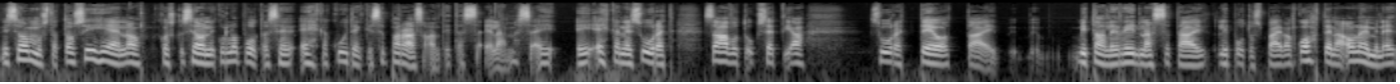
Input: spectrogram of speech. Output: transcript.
Niin se on musta tosi hieno, koska se on niin kuin lopulta se ehkä kuitenkin se paras anti tässä elämässä. Ei, ei ehkä ne suuret saavutukset ja suuret teot tai mitali rinnassa tai liputuspäivän kohteena oleminen.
